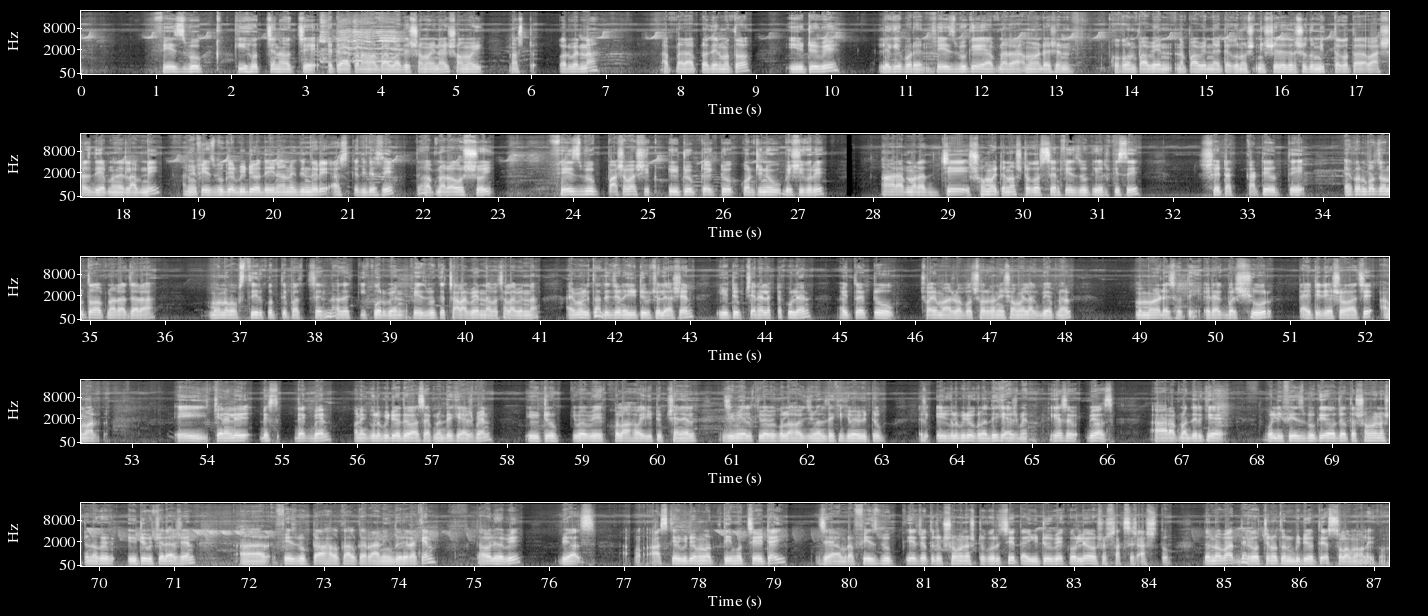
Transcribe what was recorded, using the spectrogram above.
ফেসবুক কি হচ্ছে না হচ্ছে, এটা এখন আমার বাবাদের সময় নয়। সময় নষ্ট করবেন না। আপনারা আপনাদের মতো ইউটিউবে লেগে পড়েন। ফেসবুকে আপনারা মনিটাইজেশন কখন পাবেন না পাবেন না, এটা কোনো নিশ্চয়তা শুধু মিথ্যা কথা বা আশ্বাস দিয়ে আপনাদের লাভ নেই। আমি ফেসবুকের ভিডিও দিই না অনেক দিন ধরে আজকে দিতেছি। তো আপনারা অবশ্যই ফেসবুক পাশাপাশি ইউটিউবটা একটু কন্টিনিউ বেশি করে। আর আপনারা যে সময়টা নষ্ট করছেন ফেসবুকের পিছে, সেটা কাটিয়ে উঠতে এখন পর্যন্ত আপনারা যারা মনোভাব স্থির করতে পারছেন না যে কী করবেন ফেসবুকে চালাবেন না বা চালাবেন না। আমি বলি তাদের জন্য ইউটিউব চলে আসেন। ইউটিউব চ্যানেল একটা খুলেন, হয়তো একটু ছয় মাস বা বছর খানি সময় লাগবে আপনার মনিটাইজ হতে। এটা একবার শিওর টাইটেরিয়া সহ আছে। আমার এই চ্যানেলে দেখবেন, অনেকগুলো ভিডিও দেওয়া আছে, আপনার দেখে আসবেন। ইউটিউব কীভাবে খোলা হয় ইউটিউব চ্যানেল জিমেল কীভাবে খোলা হয় জিমেল দেখে কীভাবে ইউটিউব এইগুলো ভিডিওগুলো দেখে আসবেন। ঠিক আছে বিকজ আর আপনাদেরকে বলি ফেসবুকেও যত সময় নষ্ট না করে ইউটিউবে চলে আসেন আর ফেসবুকটা হালকা হালকা রানিং ধরে রাখেন, তাহলে হবে বিকজ আজকের ভিডিও মূলত টিম হচ্ছে এটাই যে আমরা ফেসবুকে যতটুকু সময় নষ্ট করেছি তাই ইউটিউবে করলে অবশ্য সাকসেস আসতো। ধন্যবাদ, দেখা হচ্ছে নতুন ভিডিওতে আসসালামু আলাইকুম।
